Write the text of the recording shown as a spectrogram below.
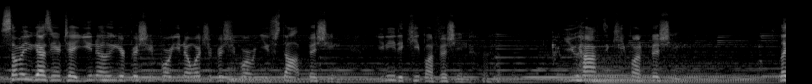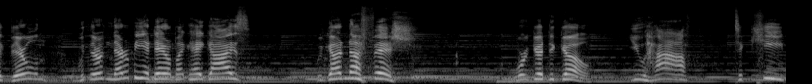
Some of you guys in here today, you know who you're fishing for. You know what you're fishing for, but you've stopped fishing. You need to keep on fishing. you have to keep on fishing. Like there will there'll never be a day where I'm like, hey guys, We've got enough fish. We're good to go. You have to keep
